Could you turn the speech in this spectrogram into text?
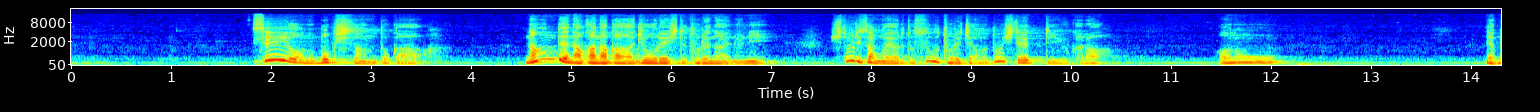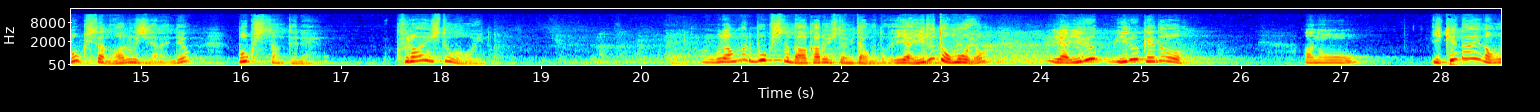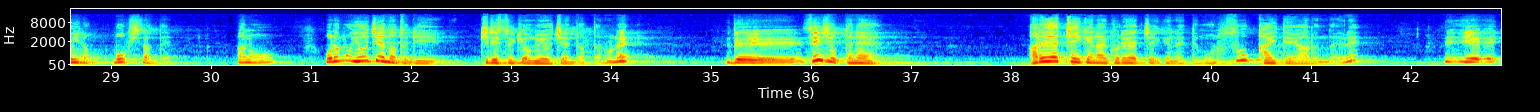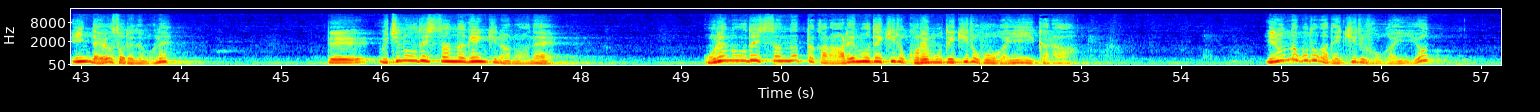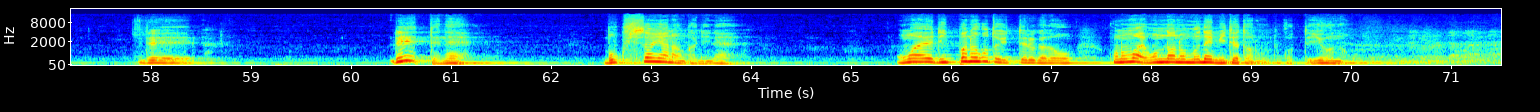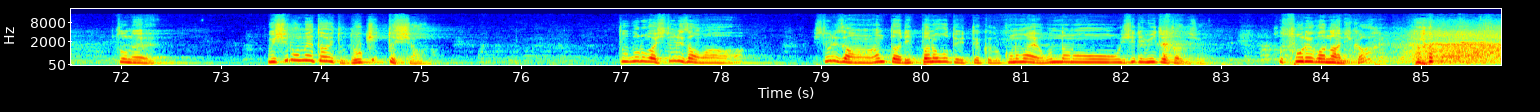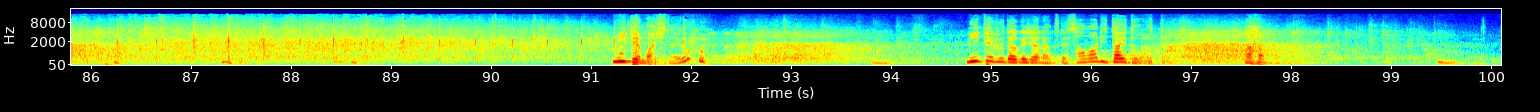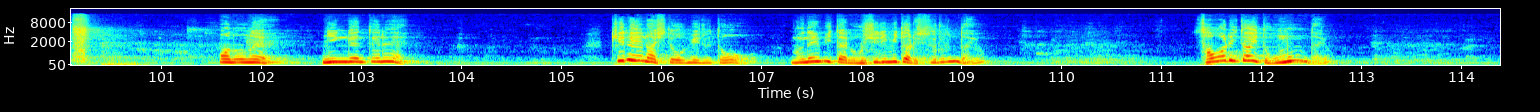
西洋の牧師さんとかなんでなかなか条例して取れないのにひとりさんがやるとすぐ取れちゃうどうして？って言うからあのいや牧師さんの悪口じゃないんだよ。牧師さんってね暗い人が多いの。俺あんまり牧師さんで明るい人見たこといやいると思うよ。いやいるいるけどあのいけないが多いの牧師さんって。あの俺も幼稚園の時キリスト教の幼稚園だったのね。で聖書ってねあれやっちゃいけないこれやっちゃいけないってものすごく書いてあるんだよね。でいやいいんだよそれでもね。でうちのお弟子さんが元気なのはね俺のお弟子さんになったからあれもできるこれもできる方がいいからいろんなことができる方がいいよ。で霊ってね牧師さんやなんかにね「お前立派なこと言ってるけどこの前女の胸見てたろ」とかって言うの。とね後ろめたいとドキッとしちゃうの。ところがひとりさんは「ひとりさんあんた立派なこと言ってるけどこの前女のお尻見てたでしょ」それが何か？見てましたよ見てるだけじゃなくて触りたいと思ってました。あのね人間ってね綺麗な人を見ると胸見たりお尻見たりするんだよ。触りたいと思うんだよ。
